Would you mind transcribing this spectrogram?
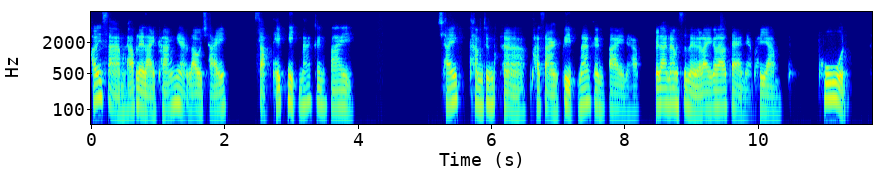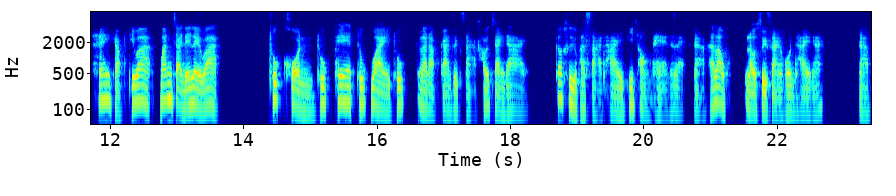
ข้อที่3ครับหลาย ๆ ครั้งเนี่ยเราใช้ศัพท์เทคนิคมากเกินไป ใช้คำจึงภาษาอังกฤษมากเกินไปนะครับ เวลานำเสนออะไรก็แล้วแต่เนี่ยพยายามพูดให้กับที่ว่ามั่นใจได้เลยว่า ทุกคนทุกเพศ ทุกวัย ทุกระดับการศึกษาเข้าใจได้ ก็คือภาษาไทยที่ถ่องแท้นั่นแหละนะครับ ถ้าเราเราสื่อสารกับคนไทยนะนะครับ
